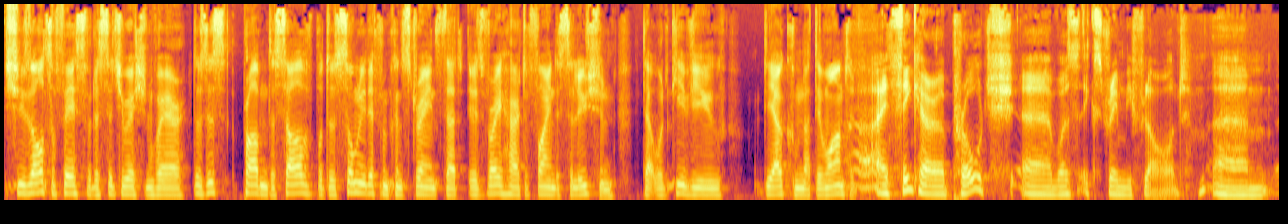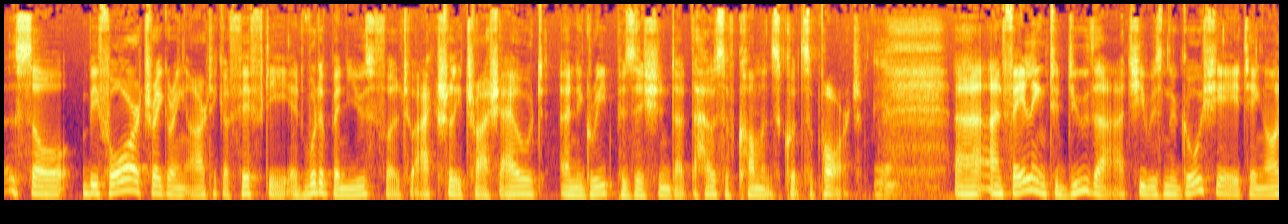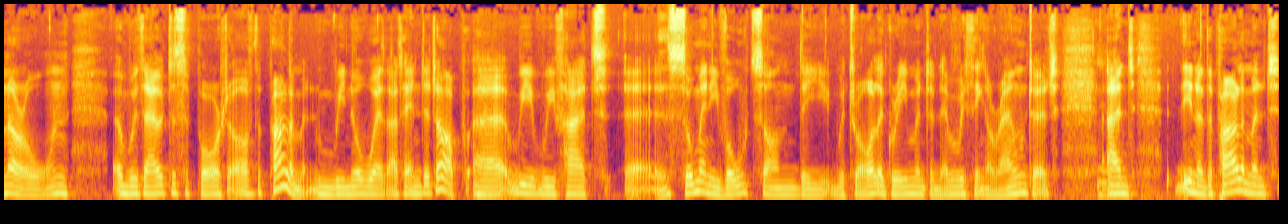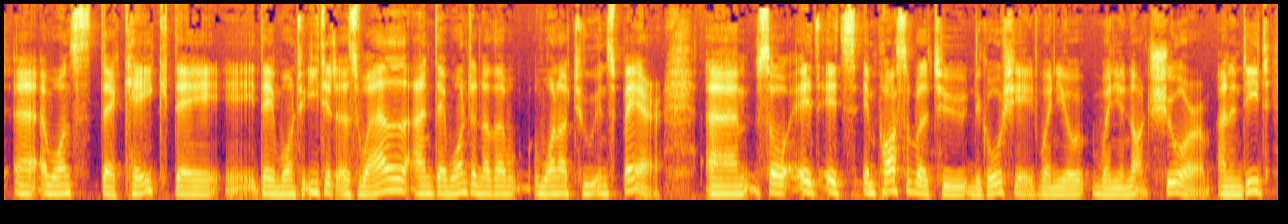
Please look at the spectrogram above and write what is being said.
she's also faced with a situation where there's this problem to solve, but there's so many different constraints that it's very hard to find a solution that would give you the outcome that they wanted. I think her approach uh, was extremely flawed. Um, so before triggering Article 50, it would have been useful to actually trash out an agreed position that the House of Commons could support. Yeah. Uh, and failing to do that, she was negotiating on her own without the support of the parliament. We know where that ended up. Uh, we we've had uh, so many votes on the withdrawal agreement and everything around it, yeah. and you know the parliament uh, wants their cake. They they want to eat it as well, and they want another one or two in spare. Um, so it, it's impossible to negotiate when you when you're not sure, and indeed.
